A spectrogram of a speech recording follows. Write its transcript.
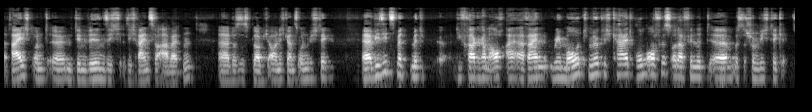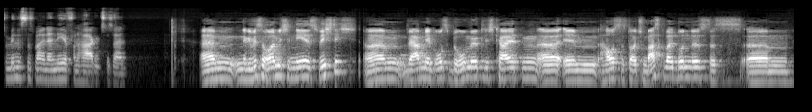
reicht und äh, den Willen, sich, sich reinzuarbeiten. Äh, das ist, glaube ich, auch nicht ganz unwichtig. Äh, wie sieht's mit, mit, die Frage kam auch rein, Remote-Möglichkeit, Homeoffice oder findet, ist es schon wichtig, zumindest mal in der Nähe von Hagen zu sein? Ähm, eine gewisse räumliche Nähe ist wichtig. Ähm, wir haben hier große Büromöglichkeiten äh, im Haus des Deutschen Basketballbundes. Das, ähm,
